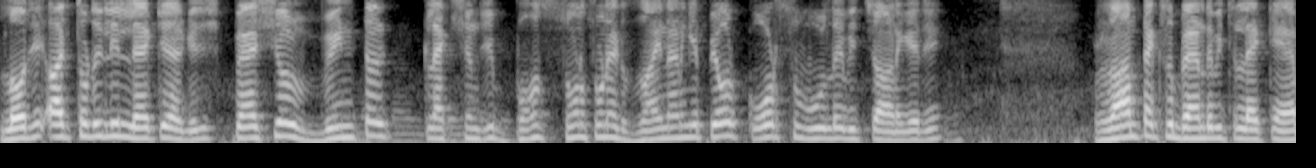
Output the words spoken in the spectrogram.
ਲੋ ਜੀ, ਅੱਜ ਤੁਹਾਡੇ ਲਈ ਲੈ ਕੇ ਆ ਗਏ ਜੀ ਸਪੈਸ਼ਲ ਵਿంటర్ ਕਲੈਕਸ਼ਨ ਜੀ। ਬਹੁਤ ਸੋਹਣੇ ਸੋਹਣੇ ਡਿਜ਼ਾਈਨ ਆਣਗੇ ਪਿਓਰ ਕੋਟਸ ਵੂਲ ਦੇ ਵਿੱਚ ਆਣਗੇ ਜੀ। ਰਾਮ ਟੈਕਸ ਬ੍ਰਾਂਡ ਦੇ ਵਿੱਚ ਲੈ ਕੇ ਆਏ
